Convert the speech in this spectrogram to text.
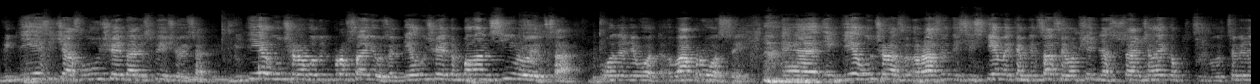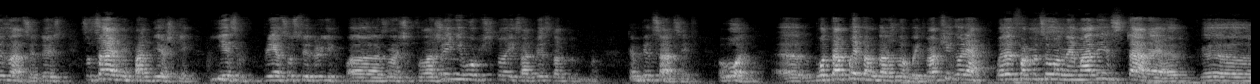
где сейчас лучше это обеспечивается, где лучше работают профсоюзы, где лучше это балансируется, вот эти вот вопросы, Э, и где лучше раз- развиты системы компенсации вообще для существования человека в цивилизации, то есть социальной поддержки, есть при отсутствии других, э, значит, вложений в общество и, соответственно, компенсации. Вот. Э, Вот об этом должно быть. Вообще говоря, вот эта формационная модель старая, э,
